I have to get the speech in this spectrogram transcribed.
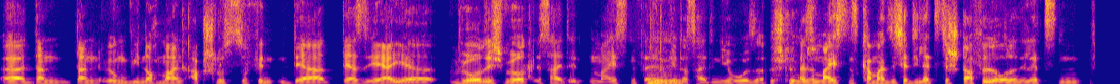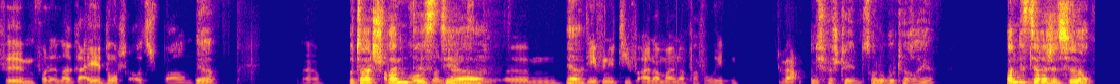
äh, dann, dann irgendwie nochmal einen Abschluss zu finden, der der Serie würdig wird, ist halt in den meisten Fällen Mhm. geht das halt in die Hose. das stimmt. Also meistens kann man sich ja die letzte Staffel oder den letzten Film von einer Reihe durchaus sparen. ja. Ja. Total spannend ist der, ähm, Ja. definitiv einer meiner Favoriten. Ja. kann ich verstehen, so eine gute Reihe. Spannend ist der Regisseur.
